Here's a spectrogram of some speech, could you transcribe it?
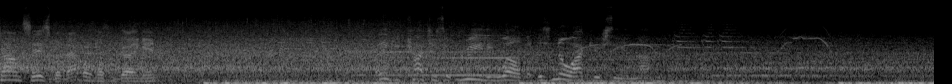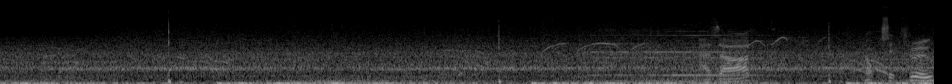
chances, but that one wasn't going in. I think he catches it really well, but there's no accuracy in that. Hazard knocks it through.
